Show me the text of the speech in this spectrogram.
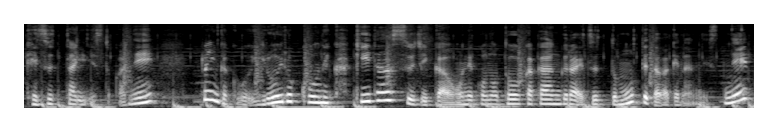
削ったりですとかねとにかくいろいろこうね書き出す時間をねこの10日間ぐらいずっと持ってたわけなんですね。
